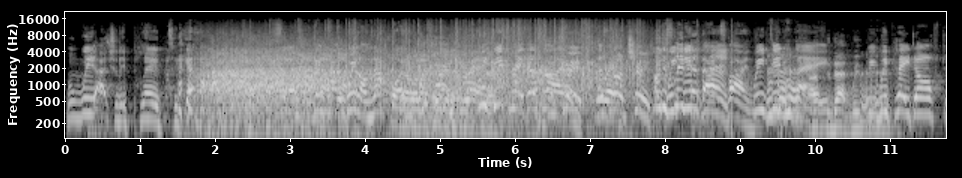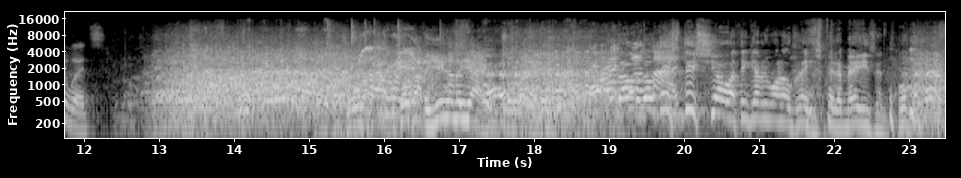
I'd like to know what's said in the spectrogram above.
Well, we actually played together. so I think I win on that one. We did play. That's not true. That's not true. Oh, just we leave it did at that, play. it's fine. We did play. After that, we, we, we played afterwards. It's all about, it's all about the yin and the yang. It's all about- I had one Although match. this, this show, I think everyone will agree, has been amazing. But the best,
